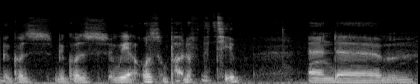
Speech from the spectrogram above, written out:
because because we are also part of the team. And. Um,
